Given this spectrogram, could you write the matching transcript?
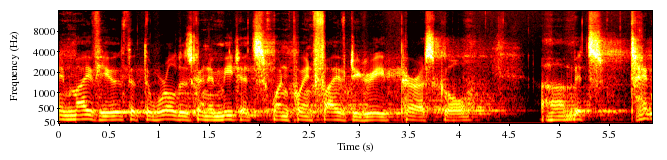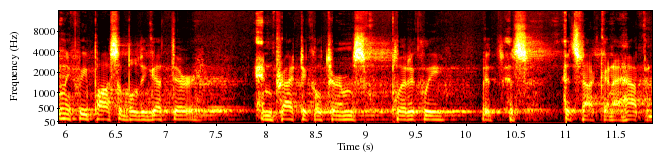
in my view, that the world is going to meet its 1.5 degree Paris goal. Um, it's technically possible to get there. In practical terms, politically, it, it's, it's not going to happen.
